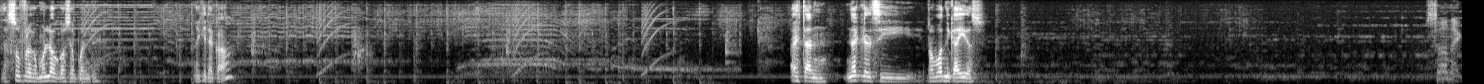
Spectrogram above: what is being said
la sufre como loco ese puente. Hay que ir acá. Están, Knuckles y Robotnik caídos. Sonic.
